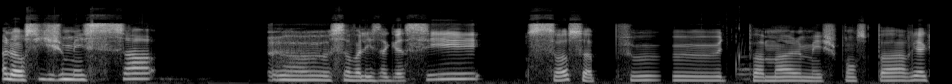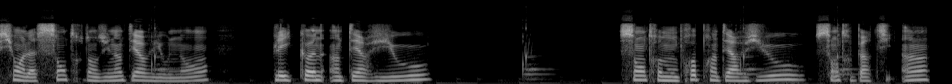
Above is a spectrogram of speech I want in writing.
Alors si je mets ça, euh, ça va les agacer. Ça, ça peut être pas mal, mais je pense pas. Réaction à la centre dans une interview, non. Playcon interview. Centre mon propre interview. Centre partie 1.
